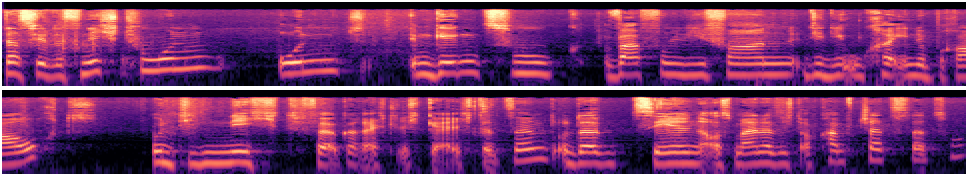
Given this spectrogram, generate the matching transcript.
dass wir das nicht tun und im Gegenzug Waffen liefern, die die Ukraine braucht und die nicht völkerrechtlich geächtet sind. Und da zählen aus meiner Sicht auch Kampfjets dazu.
